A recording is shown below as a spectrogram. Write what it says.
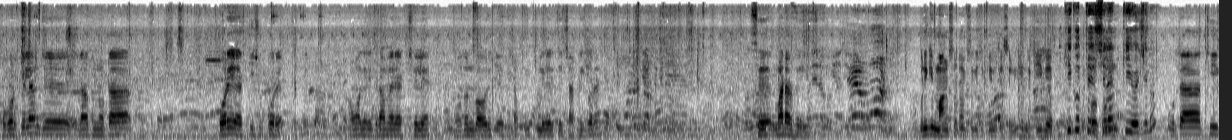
খবর পেলাম যে রাত নটা পরে আর কিছু পরে আমাদের গ্রামের এক ছেলে মদন বাউরিকে চাকরি খুলে গেছে চাকরি করে সে মার্ডার হয়ে গেছে। উনি কি মাংস টাংস কিছু কিনতেছিলেন কি নাকি বে- কি করতে এসেছিলেন? কি হয়েছিল? ওটা ঠিক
